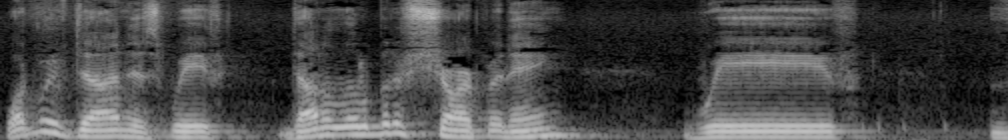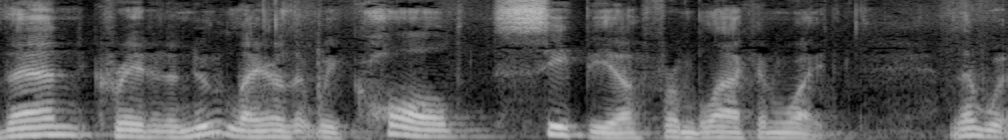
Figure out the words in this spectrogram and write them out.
What we've done is we've done a little bit of sharpening. We've then created a new layer that we called sepia from black and white. And then we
